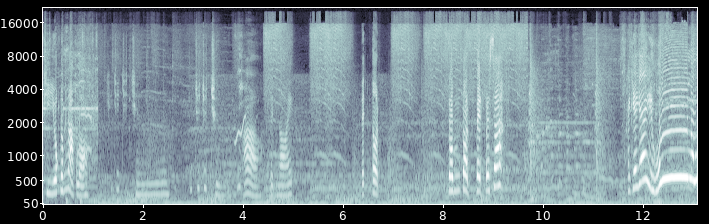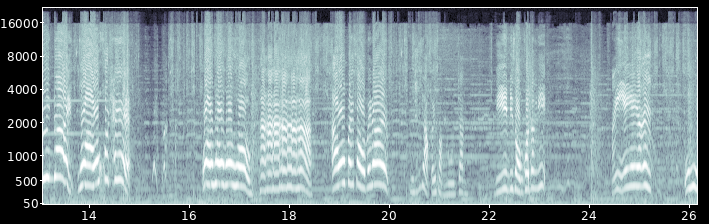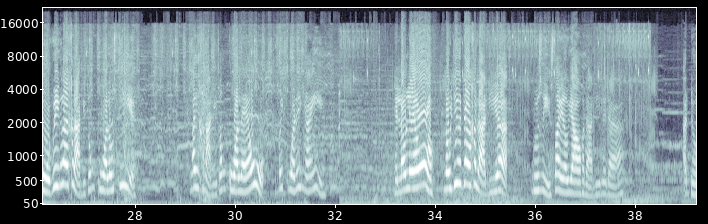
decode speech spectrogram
ผียกน้ำหนักเหรอชื่อชื่อชื่อชื่อชื่อชื่ออ้าวเป็ดน้อย เป็ดตด ดมตดเป็ดไปซะไอ้ยัยหูเราวิ่งได้ ว้าวโคตรเท่ว้าวว้าวว้าวว้าวฮ่าฮ่าฮ่าฮ่าฮ่าเอาไปต่อไม่ได้หนูฉันอยากไปฝั่งนู้นจัง นี่มีสองคนทางนี้ไอ้ไอ้ไอ้ไอ้ โอ้โหวิ่งไล่ขนาดนี้ต้องกลัวแล้วสิไล่ขนาดนี้ต้องกลัวแล้ว ไม่กลัวได้ไง เห็นเราเร็ว เรายืดได้ขนาดนี้อะดูสิไส้เรายาวขนาดนี้เลยนะอะโด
